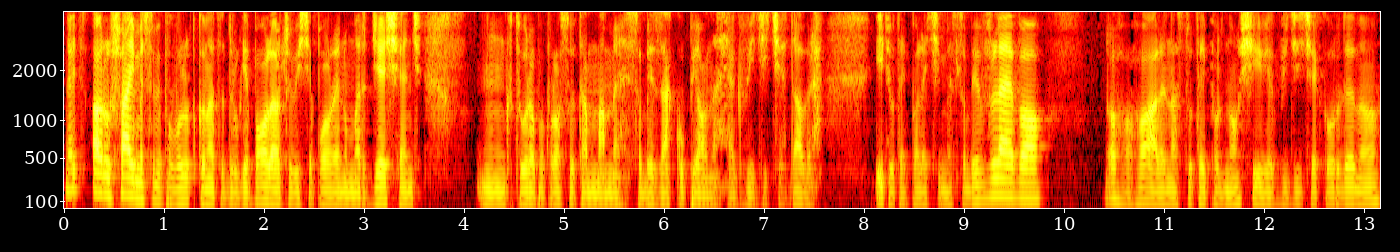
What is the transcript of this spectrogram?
No co, ruszajmy sobie powolutku na to drugie pole, oczywiście pole numer 10 mm, które po prostu tam mamy sobie zakupione, jak widzicie. Dobra. I tutaj polecimy sobie w lewo. Oho, ale nas tutaj podnosi, jak widzicie, kurde, no,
